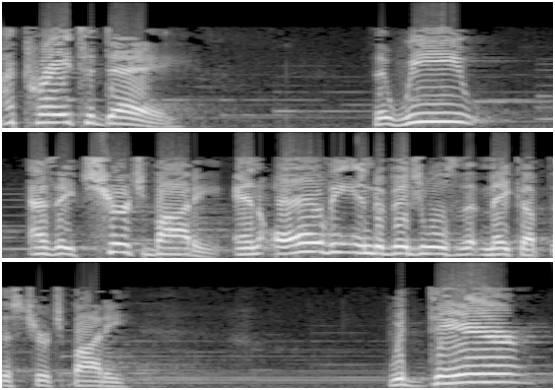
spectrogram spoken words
I pray today that we as a church body and all the individuals that make up this church body would dare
